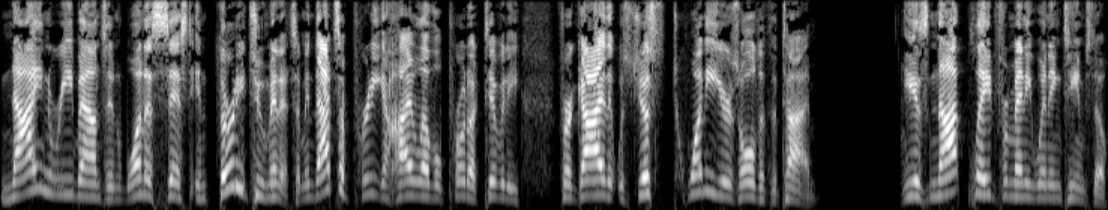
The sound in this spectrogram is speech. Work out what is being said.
nine rebounds and one assist in 32 minutes. I mean, that's a pretty high level productivity for a guy that was just 20 years old at the time. He has not played for many winning teams, though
